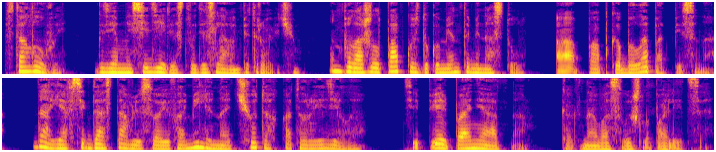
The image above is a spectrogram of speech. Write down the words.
в столовой, где мы сидели с Владиславом Петровичем. Он положил папку с документами на стул. А папка была подписана? Да, я всегда ставлю свою фамилию на отчетах, которые делаю. Теперь понятно, как на вас вышла полиция.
